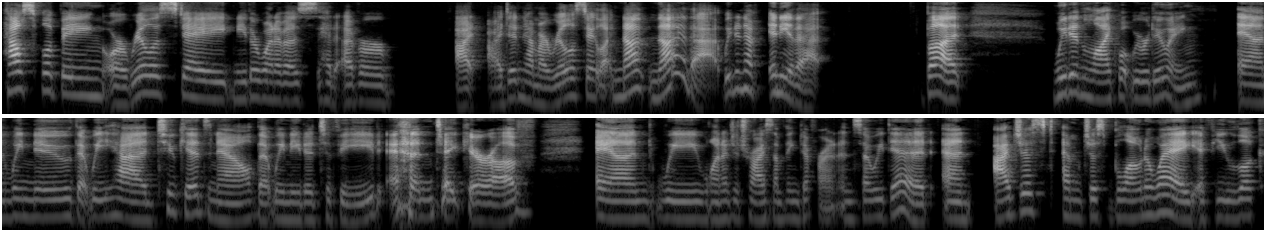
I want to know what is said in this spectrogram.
house flipping or real estate. Neither one of us had ever I I didn't have my real estate like none none of that. We didn't have any of that. But we didn't like what we were doing and we knew that we had two kids now that we needed to feed and take care of and we wanted to try something different and so we did and I just am just blown away if you look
